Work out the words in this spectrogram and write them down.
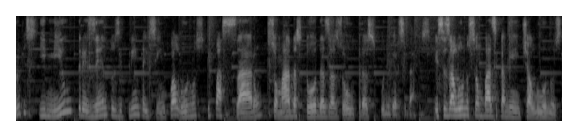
URGS e 1.335 alunos que passaram, somadas todas as outras universidades. Esses alunos são basicamente alunos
